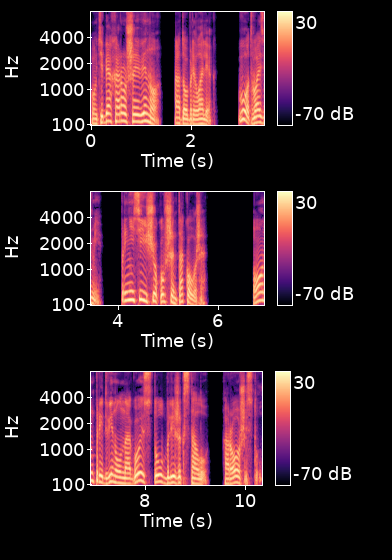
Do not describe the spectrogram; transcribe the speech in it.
«У тебя хорошее вино», – одобрил Олег. «Вот, возьми. Принеси еще кувшин такого же». Он придвинул ногой стул ближе к столу. Хороший стул.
